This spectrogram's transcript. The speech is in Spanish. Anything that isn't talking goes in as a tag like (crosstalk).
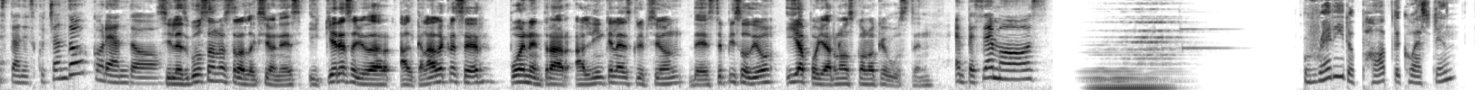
están escuchando Coreando. Si les gustan nuestras lecciones y quieres ayudar al canal a crecer, pueden entrar al link en la descripción de este episodio y apoyarnos con lo que gusten. ¡Empecemos! Ready to pop the question?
